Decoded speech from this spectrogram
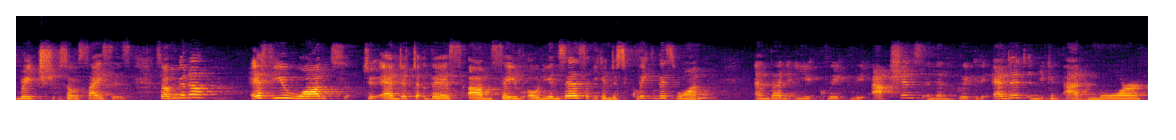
reach, so sizes. So I'm gonna, if you want to edit this um, save audiences, you can just click this one and then you click the actions and then click the edit and you can add more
